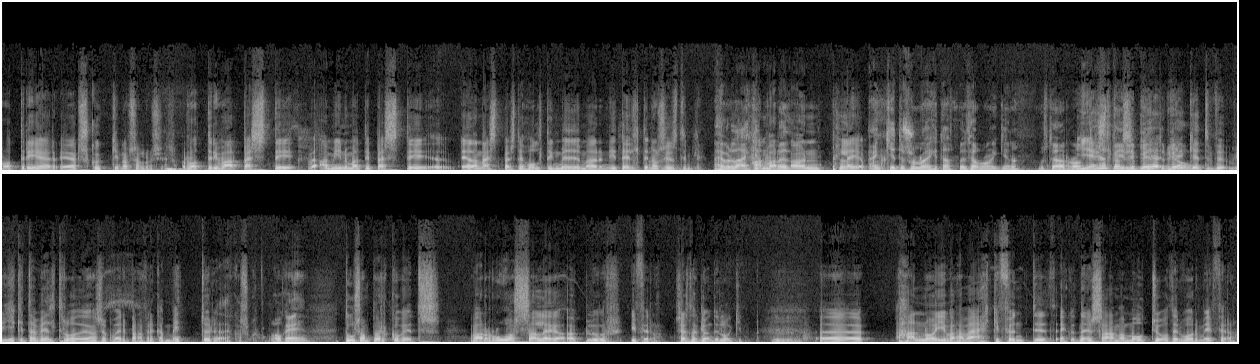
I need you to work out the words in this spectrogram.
Rodri er, er skugginn á sjálfum sér. Rodri var besti, að mínum að besti uh, Eða næst besti holding miðjumæðurinn í deildin á síðastímli Hann var með- unplayable. En getur svona ekkert haft með þjálfur að gera? Veist, að Rodri Ég, að, ég, ég, get, ég get að vel trúið að hann væri bara fyrir eitthvað mittur eða eitthvað sko. Ok, Dusan Börkovic var rosalega öflugur í fyrra, sérstaklega undir lókin uh, hann og Ívar hafa ekki fundið einhvern veginn sama mótjó og þeir voru með í fyrra.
